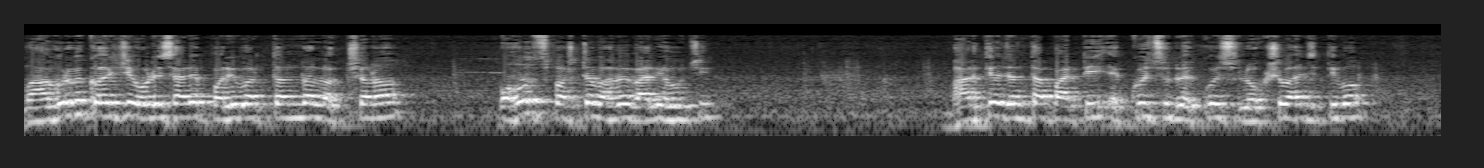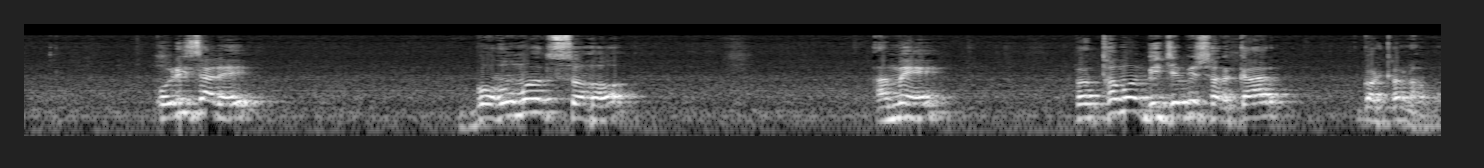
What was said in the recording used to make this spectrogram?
ମୁଁ ଆଗରୁ ବି କହିଛି ଓଡ଼ିଶାରେ ପରିବର୍ତ୍ତନର ଲକ୍ଷଣ ବହୁତ ସ୍ପଷ୍ଟ ଭାବେ ବାରି ହେଉଛି ଭାରତୀୟ ଜନତା ପାର୍ଟି ଏକୋଇଶରୁ ଏକୋଇଶ ଲୋକସଭା ଜିତିବ ଓଡ଼ିଶାରେ ବହୁମତ ସହ ଆମେ प्रथम बीजेपी सरकार गठन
